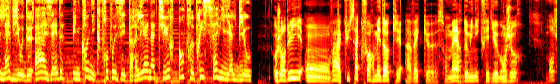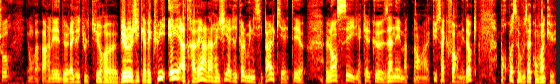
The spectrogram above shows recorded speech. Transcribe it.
La bio de A à Z, une chronique proposée par Léa Nature, entreprise familiale bio. Aujourd'hui, on va à Cussac-Fort-Médoc avec euh, son maire Dominique Fédieux. Bonjour. Bonjour. Et on va parler de l'agriculture euh, biologique avec lui et à travers la régie agricole municipale qui a été euh, lancée il y a quelques années maintenant à Cussac-Fort-Médoc. Pourquoi ça vous a convaincu?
